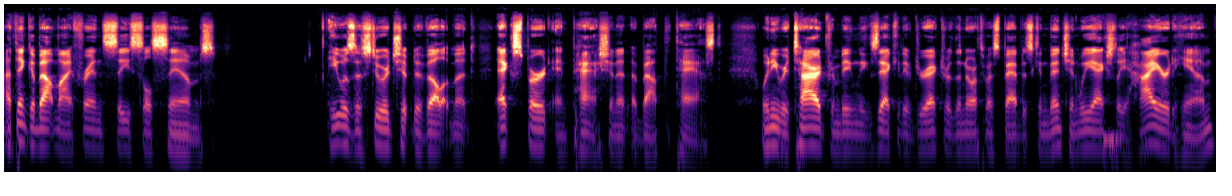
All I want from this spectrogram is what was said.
I think about my friend Cecil Sims. He was a stewardship development expert and passionate about the task. When he retired from being the executive director of the Northwest Baptist Convention, we actually hired him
